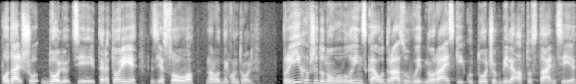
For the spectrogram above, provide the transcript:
Подальшу долю цієї території з'ясовував народний контроль. Приїхавши до Нововолинська, одразу видно райський куточок біля автостанції.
